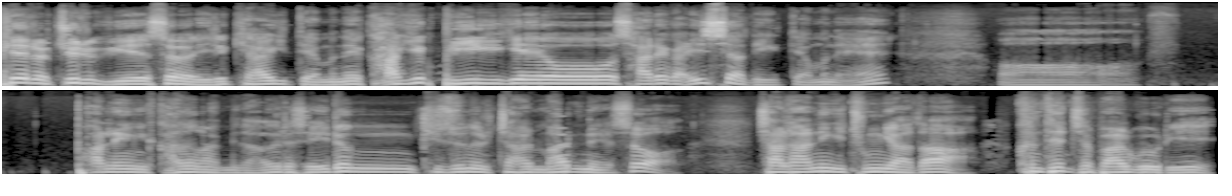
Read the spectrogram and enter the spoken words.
피해를 줄이기 위해서 이렇게 하기 때문에 가격 비교 사례가 있어야 되기 때문에 어, 반영이 가능합니다. 그래서 이런 기준을 잘 마련해서 잘 하는 게 중요하다. 컨텐츠 발굴이.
